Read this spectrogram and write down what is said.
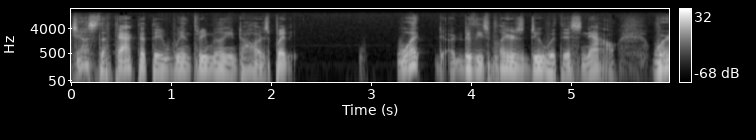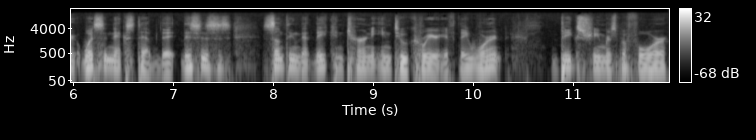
just the fact that they win three million dollars, but what do these players do with this now? Where what's the next step? This is something that they can turn into a career. If they weren't big streamers before,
